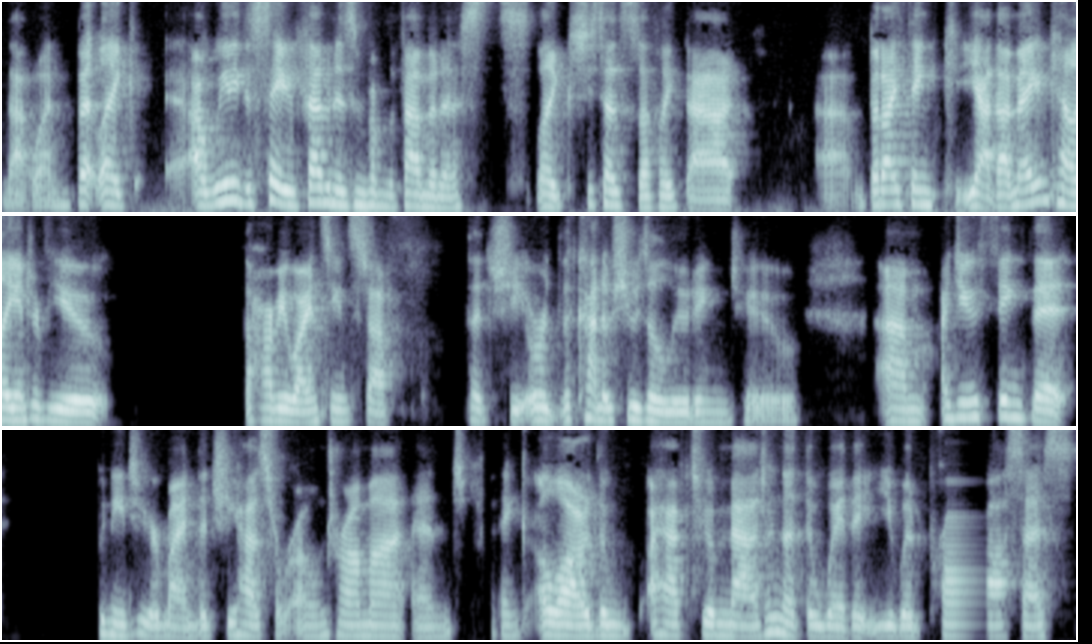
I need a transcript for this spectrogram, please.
that one. But like, uh, we need to save feminism from the feminists. Like, she says stuff like that. Um, but I think, yeah, that Megyn Kelly interview, the Harvey Weinstein stuff that she, or the kind of she was alluding to, um, I do think that we need to remind that she has her own trauma and i think a lot of the i have to imagine that the way that you would process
